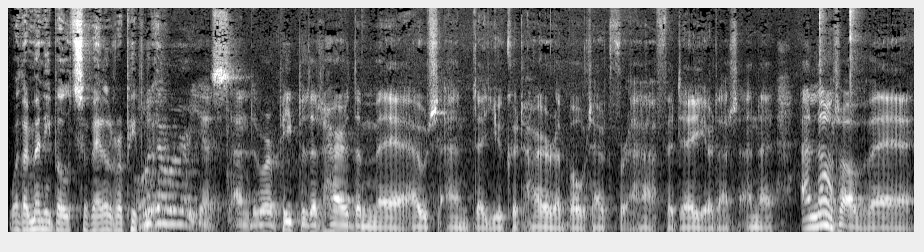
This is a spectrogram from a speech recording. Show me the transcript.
Were there many boats available for people? Oh, there were, yes. And there were people that hired them uh, out, and uh, you could hire a boat out for a half a day or that. And uh, a lot of uh,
